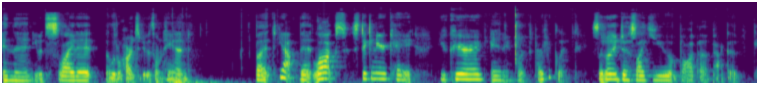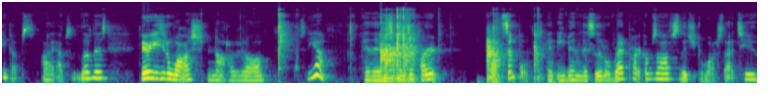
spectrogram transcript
and then you would slide it, a little hard to do with one hand. But yeah, then it locks, stick in your K, your Keurig, and it works perfectly. It's literally just like you bought a pack of K-Cups. I absolutely love this. Very easy to wash, not hard at all. So yeah, and then this comes apart simple. And even this little red part comes off so that you can wash that too.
